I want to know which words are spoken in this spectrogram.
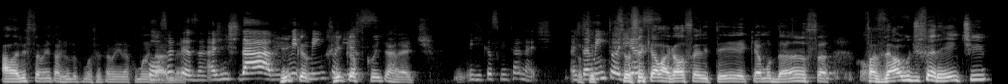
A Larissa também tá junto com você também na comunidade. Com né? certeza. Né? A gente dá Rica, mentorias. Ricas com internet. Ricas com internet. A gente se dá você, mentorias. Se você quer largar o CLT, quer mudança, fazer algo diferente,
